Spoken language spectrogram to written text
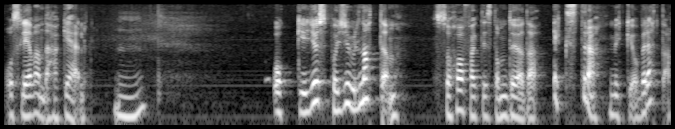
oss levande hack ihjäl. Och just på julnatten så har faktiskt de döda extra mycket att berätta.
